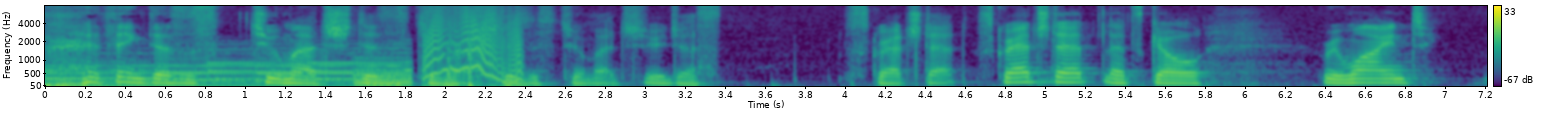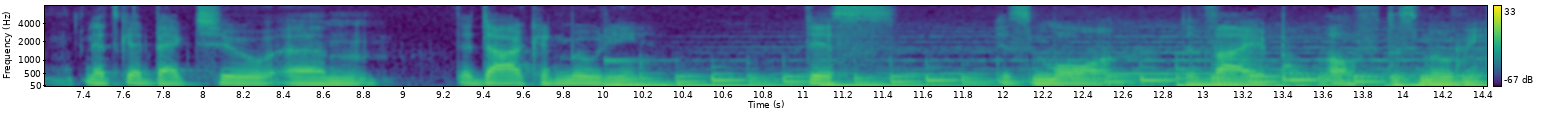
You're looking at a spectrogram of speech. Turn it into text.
I think this is too much. This is too much. This is too much. You just scratch that. Scratch that. Let's go. Rewind. Let's get back to um, the dark and moody. This is more the vibe of this movie.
